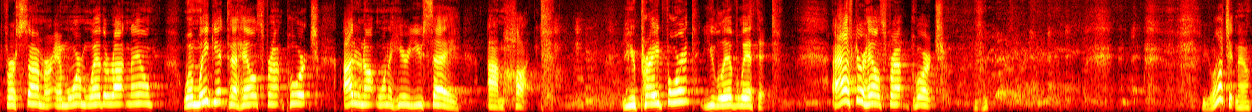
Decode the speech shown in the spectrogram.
for summer and warm weather right now, when we get to hell's front porch, I do not want to hear you say, I'm hot. you prayed for it, you live with it. After hell's front porch, You watch it now.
